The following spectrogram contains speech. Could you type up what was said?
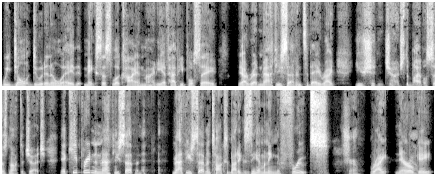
We don't do it in a way that makes us look high and mighty. I've had people say, yeah, I read Matthew 7 today, right? You shouldn't judge. The Bible says not to judge. Yeah, keep reading in Matthew 7. Matthew 7 talks about examining the fruits, sure. right? Narrow Yeah. gate,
